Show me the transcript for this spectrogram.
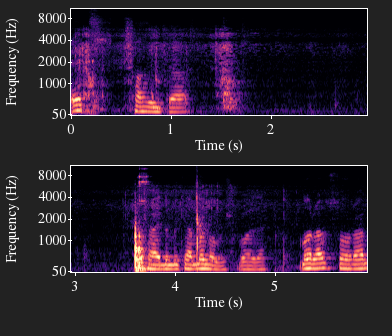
Evet, çayda. Çayda mükemmel olmuş bu arada. Moral sonra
